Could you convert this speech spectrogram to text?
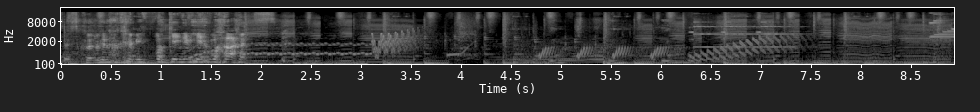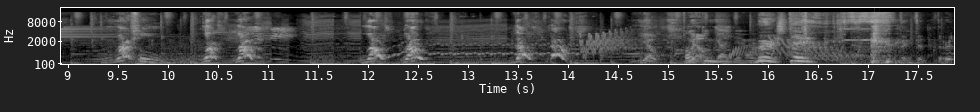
There's clearly not gonna be fucking any of us. Yoshi! Yes, yes! Yes, yes! Yes, yes! Yo, Fucking yo. goddamn it. Mistake! the third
